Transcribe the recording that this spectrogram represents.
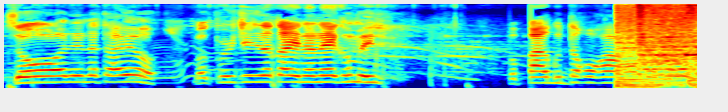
So, ano na tayo? Mag-purchase na tayo ng Necomil. Papagod ako kakatawa.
